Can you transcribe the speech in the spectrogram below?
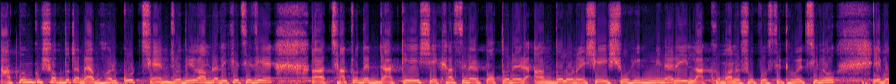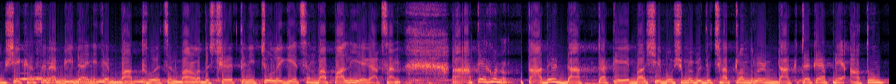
আতঙ্ক শব্দটা ব্যবহার করছেন যদিও আমরা দেখেছি যে আহ, ছাত্রদের ডাকে শেখ হাসিনার পতনের আন্দোলনে সেই শহীদ মিনারেই লাখো মানুষ উপস্থিত হয়েছিল। এবং শেখ হাসিনা বিদায় নিতে বাধ্য হয়েছেন বাংলাদেশ ছেড়ে তিনি চলে গিয়েছেন বা পালিয়ে গেছেন। আপনি এখন তাদের ডাকটাকে বা সেই বৈষম্য বিরোধী ছাত্র আন্দোলনের ডাকটাকে আপনি আতঙ্ক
